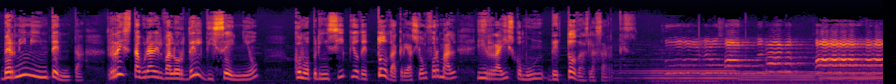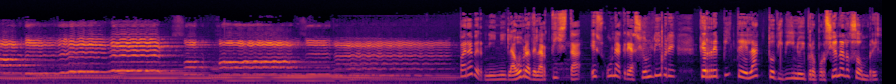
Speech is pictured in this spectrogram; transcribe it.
Bernini intenta restaurar el valor del diseño como principio de toda creación formal y raíz común de todas las artes. Bernini, la obra del artista es una creación libre que repite el acto divino y proporciona a los hombres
